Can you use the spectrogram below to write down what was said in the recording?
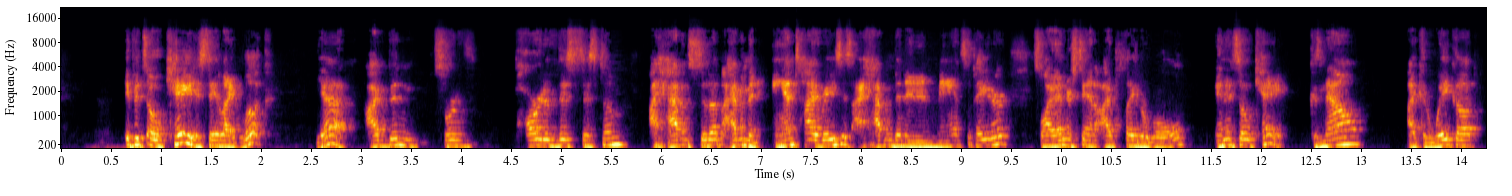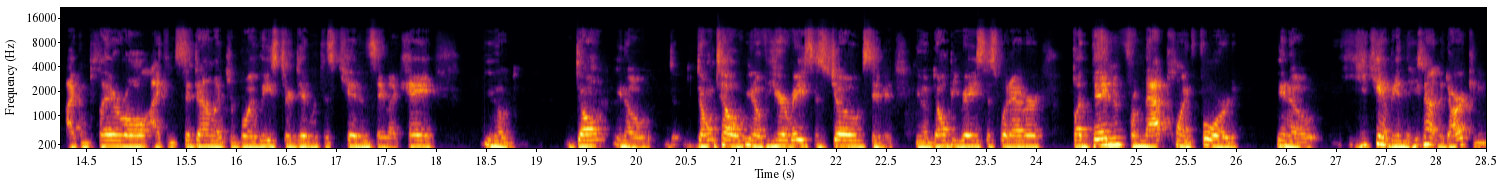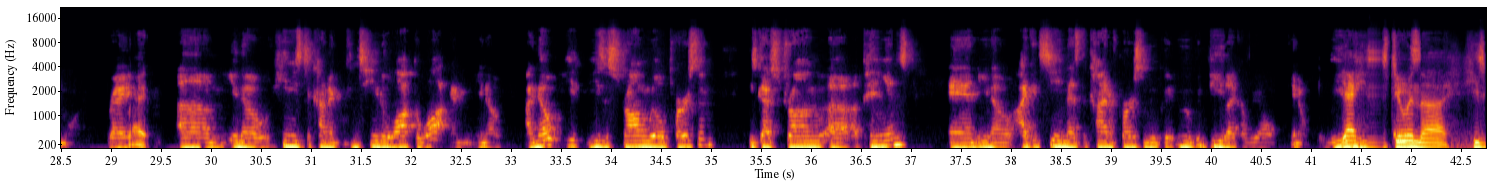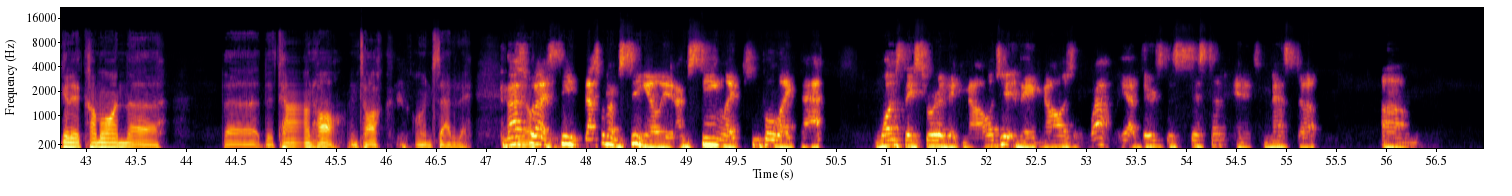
if it's okay to say, like, look, yeah, I've been sort of part of this system. I haven't stood up. I haven't been anti-racist. I haven't been an emancipator. So I understand I played a role, and it's okay because now I can wake up. I can play a role. I can sit down like your boy Leister did with this kid and say, like, hey, you know, don't you know, don't tell you know if you hear racist jokes, if, you know, don't be racist, whatever. But then from that point forward, you know, he can't be in. The, he's not in the dark anymore, right? Right. Um, you know, he needs to kind of continue to walk the walk. And you know, I know he, he's a strong-willed person. He's got strong uh, opinions, and you know, I could see him as the kind of person who could who could be like a real, you know, leader Yeah, he's doing the. He's gonna come on the, the the town hall and talk on Saturday. And that's you know? what I see. That's what I'm seeing, Elliot. I'm seeing like people like that. Once they sort of acknowledge it and they acknowledge, like, wow, yeah, there's this system and it's messed up. Um,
